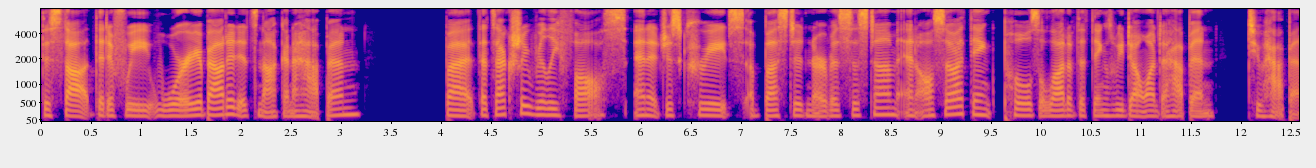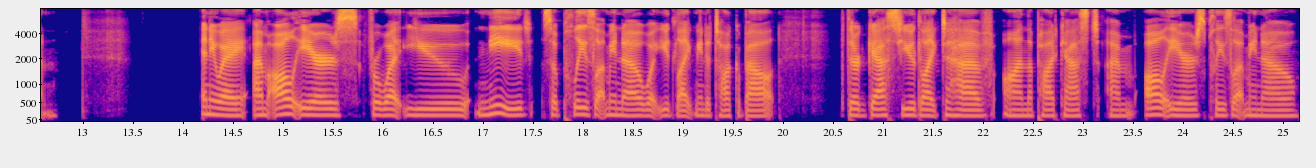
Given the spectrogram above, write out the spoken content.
this thought that if we worry about it, it's not going to happen. But that's actually really false. And it just creates a busted nervous system. And also, I think, pulls a lot of the things we don't want to happen to happen. Anyway, I'm all ears for what you need. So please let me know what you'd like me to talk about. Are guests you'd like to have on the podcast, I'm all ears. Please let me know.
